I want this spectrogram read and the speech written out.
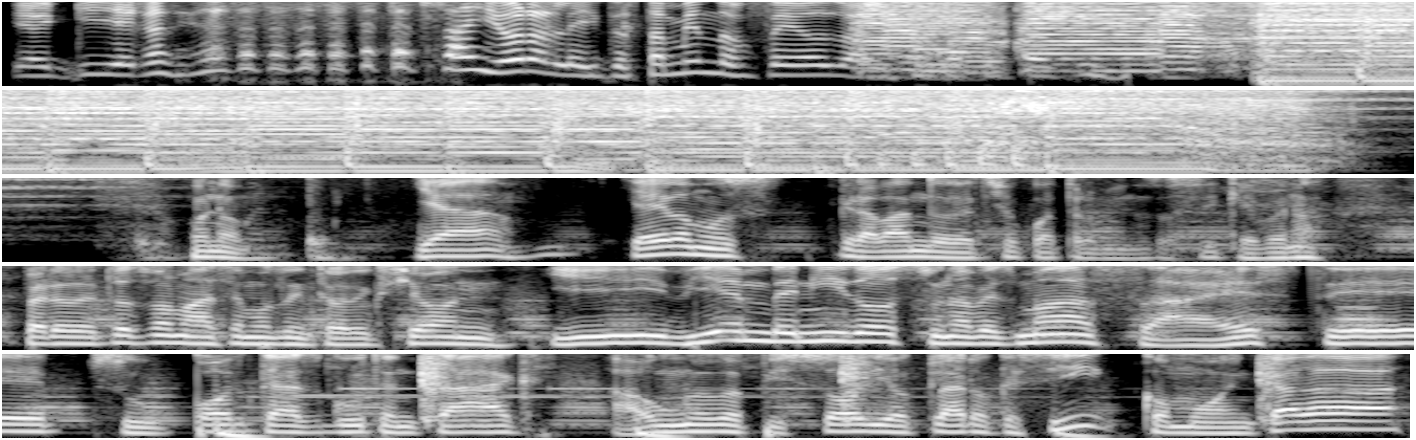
Y aquí llegas y, y órale, y te están viendo feos. Bueno, ya, ya íbamos grabando de hecho cuatro minutos, así que bueno. Pero de todas formas hacemos la introducción y bienvenidos una vez más a este, su podcast Guten Tag, a un nuevo episodio, claro que sí, como en cada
